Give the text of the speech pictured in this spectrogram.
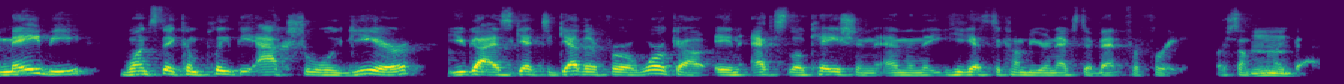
Maybe once they complete the actual year, you guys get together for a workout in X location, and then he gets to come to your next event for free or something Mm. like that.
